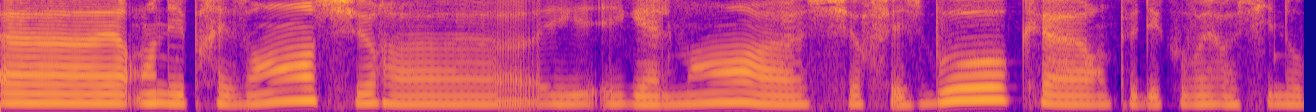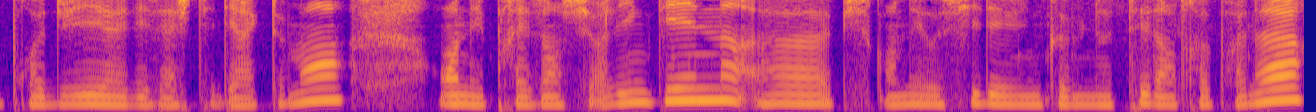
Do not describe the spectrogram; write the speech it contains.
Euh, on est présent sur euh, également euh, sur Facebook. On peut découvrir aussi nos produits et les acheter directement. On est présent sur LinkedIn puisqu'on est aussi des- une communauté d'entrepreneurs.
